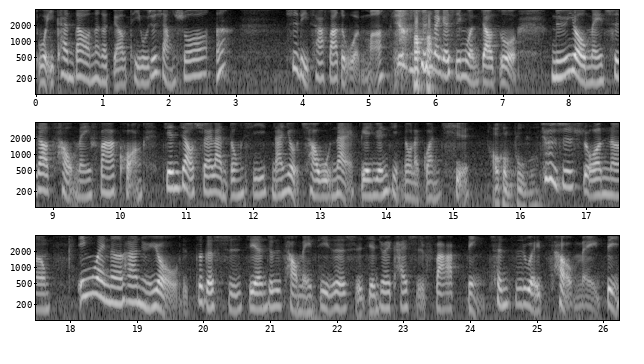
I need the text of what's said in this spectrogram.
我一看到那个标题，我就想说，嗯，是理查发的文吗？就是那个新闻叫做 “女友没吃到草莓发狂，尖叫摔烂东西，男友超无奈，连远景都来关切”。好恐怖哦！就是说呢，因为呢，他女友这个时间就是草莓季这个时间就会开始发病，称之为草莓病，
